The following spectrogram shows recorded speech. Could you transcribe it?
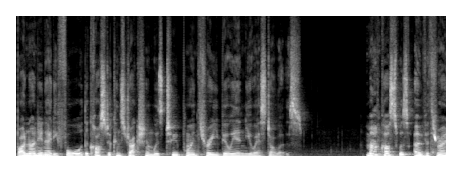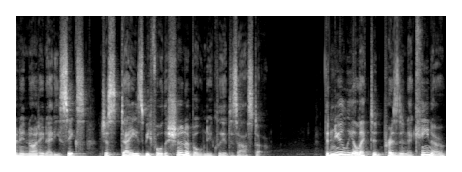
By 1984, the cost of construction was 2.3 billion US dollars. Marcos was overthrown in 1986, just days before the Chernobyl nuclear disaster. The newly elected President Aquino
